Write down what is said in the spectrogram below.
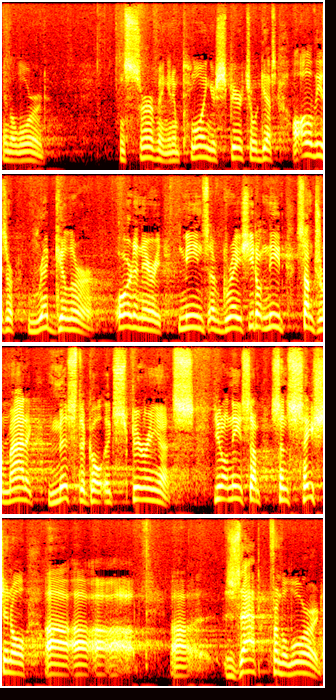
in the Lord. And serving and employing your spiritual gifts. All of these are regular, ordinary means of grace. You don't need some dramatic, mystical experience. You don't need some sensational uh, uh, uh, uh zap from the Lord.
